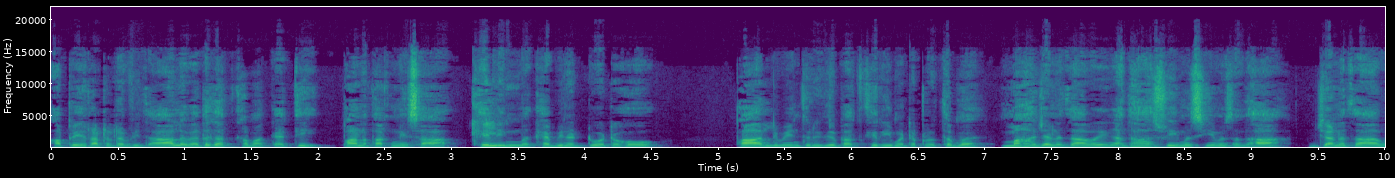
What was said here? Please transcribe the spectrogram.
අපේ රටට විදාල වැදගත්කමක් ඇති පනතක් නිසා කෙලින්ම කැබිනට්ටුවට හෝ පාර්ලිමේන්තු ඉදිරිපත් කිරීමට ප්‍රථම මහජනතාවගෙන් අදහස් විමසීම සඳහා ජනතාව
